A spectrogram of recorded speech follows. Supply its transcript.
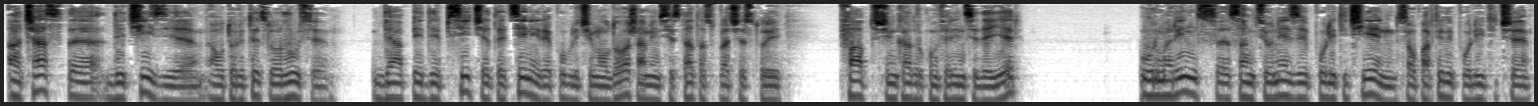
această decizie autorităților ruse de a pedepsi cetățenii Republicii Moldova și am insistat asupra acestui fapt și în cadrul conferinței de ieri, urmărind să sancționeze politicieni sau partide politice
